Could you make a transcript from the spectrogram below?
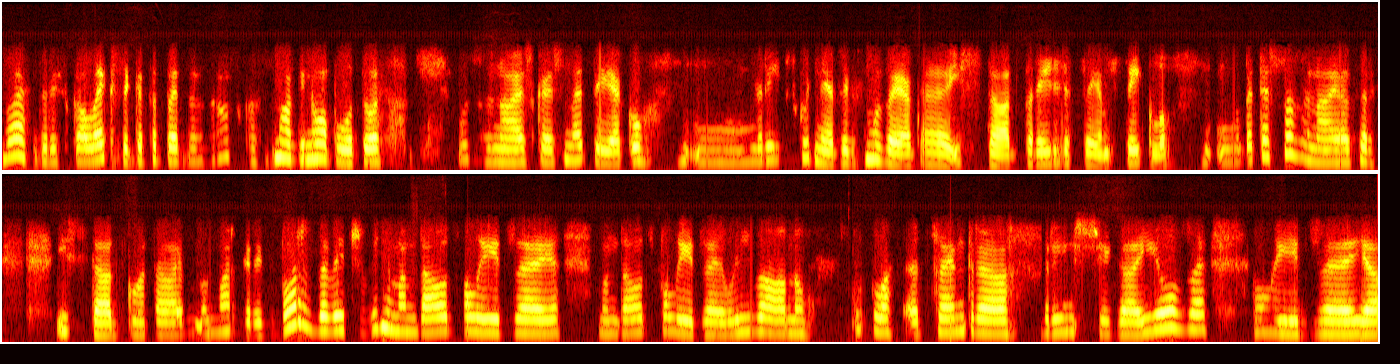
Vēsturiskā leksika, tāpēc es drusku smagi nopūtos, uzzinājos, ka es netieku mm, Rīgas kuģniecības muzejā izstādi par Iļģaciem stiklu. Bet es sazinājos ar izstādi, ko tā ir Margarita Borzdeviča, viņa man daudz palīdzēja, man daudz palīdzēja Līvānu stikla centrā brīnišķīgā Ilze, līdzēja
